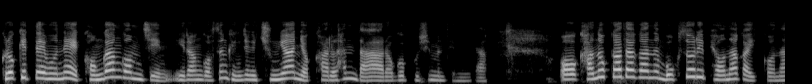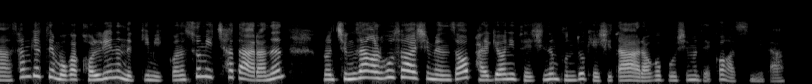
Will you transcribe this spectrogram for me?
그렇기 때문에 건강검진이란 것은 굉장히 중요한 역할을 한다라고 보시면 됩니다. 어, 간혹 가다가는 목소리 변화가 있거나 때 뭐가 걸리는 느낌이 있거나 숨이 차다라는 그런 증상을 호소하시면서 발견이 되시는 분도 계시다라고 보시면 될 것 같습니다.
